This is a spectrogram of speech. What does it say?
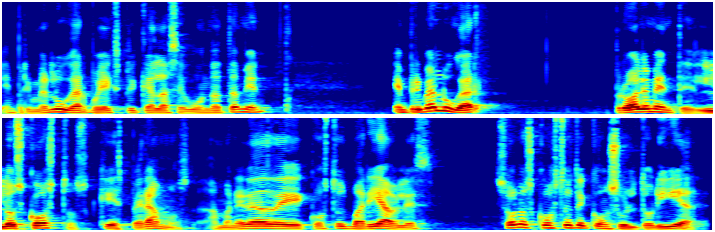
en primer lugar, voy a explicar la segunda también. En primer lugar, Probablemente los costos que esperamos a manera de costos variables son los costos de consultoría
